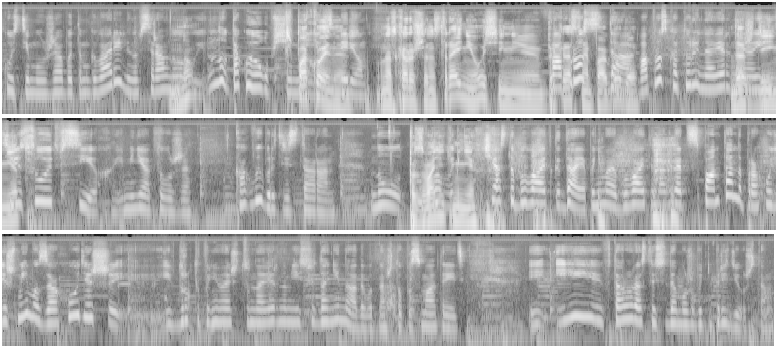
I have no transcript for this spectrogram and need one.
Костей мы уже об этом говорили, но все равно, Ну, ну, такое общее Спокойно. соберем. У нас хорошее настроение, осень, прекрасная вопрос, погода. Да, вопрос, который, наверное, Дождей нет. интересует всех, и меня тоже. Как выбрать ресторан? Ну, Позвонить ну, мне. Часто бывает, да, я понимаю, бывает иногда это спонтанно, проходишь мимо, заходишь, и, и вдруг ты понимаешь, что, наверное, мне сюда не надо, вот на что посмотреть. И, и второй раз ты сюда, может быть, не придешь там.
